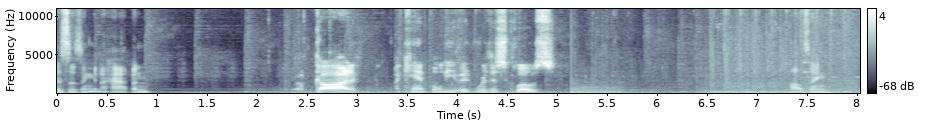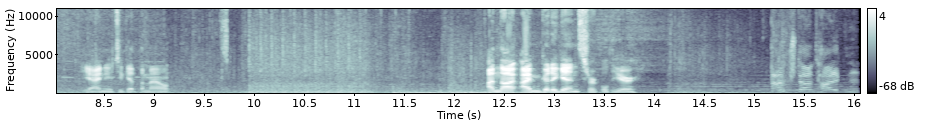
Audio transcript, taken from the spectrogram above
This isn't gonna happen. Oh, God, I can't believe it. We're this close. Pausing. Yeah, I need to get them out. I'm not. I'm gonna get encircled here. Abstand halten!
